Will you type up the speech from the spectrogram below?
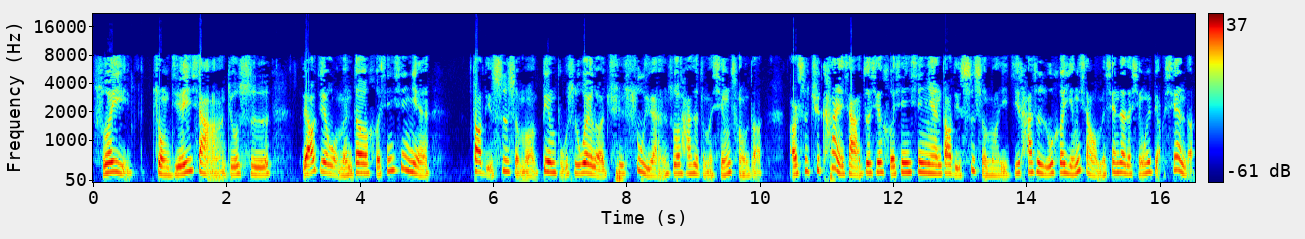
所以总结一下啊，就是了解我们的核心信念到底是什么，并不是为了去溯源说它是怎么形成的，而是去看一下这些核心信念到底是什么，以及它是如何影响我们现在的行为表现的，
